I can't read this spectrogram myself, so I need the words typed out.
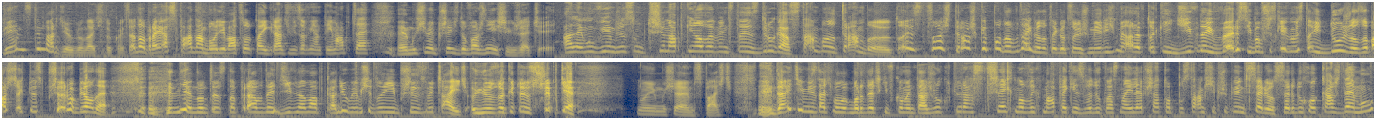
więc tym bardziej oglądajcie do końca. Dobra, ja spadam, bo nie ma co tutaj grać widzowie na tej mapce, e, musimy przejść do ważniejszych rzeczy. Ale mówiłem, że są trzy mapki nowe, więc to jest druga, Stumble Trumble. To jest coś troszkę podobnego do tego, co już mieliśmy, ale w takiej dziwnej wersji, bo wszystkiego jest tutaj dużo. Zobaczcie, jak to jest przerobione. nie no, to jest naprawdę dziwna mapka, nie umiem się do niej przyzwyczaić. O Jezu, jakie to jest szybkie! No i musiałem spaść. Dajcie mi znać mo- mordeczki w komentarzu, która z trzech nowych mapek jest według was najlepsza, to postaram się przypiąć serio, serducho każdemu,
